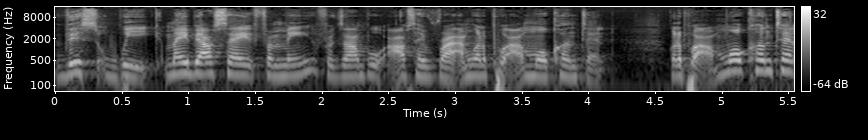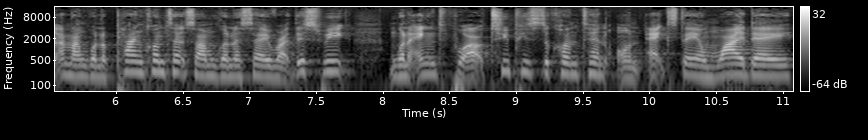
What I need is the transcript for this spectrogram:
this week? Maybe I'll say, for me, for example, I'll say, right, I'm going to put out more content. I'm going to put out more content and I'm going to plan content. So I'm going to say, right, this week, I'm going to aim to put out two pieces of content on X day and Y day.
